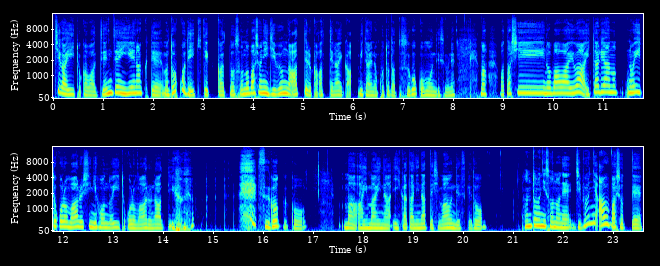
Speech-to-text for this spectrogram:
ちがいいとかは全然言えなくて、まあ、どこで生きていくかと、その場所に自分が合ってるか合ってないか、みたいなことだとすごく思うんですよね。まあ、私の場合は、イタリアののいいところもあるし、日本のいいところもあるなっていう すごくこう、まあ、曖昧な言い方になってしまうんですけど、本当にそのね、自分に合う場所って、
